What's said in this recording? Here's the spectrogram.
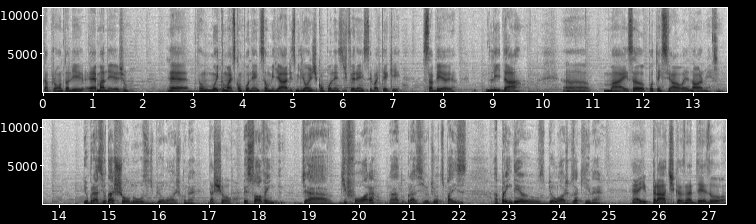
Tá pronto ali, é manejo. É, são muito mais componentes, são milhares, milhões de componentes diferentes. Você vai ter que saber lidar, ah, mas ah, o potencial é enorme. Sim. E o Brasil dá show no uso de biológico, né? Dá show. O pessoal vem de, ah, de fora da- do Brasil, de outros países, aprender os biológicos aqui, né? É, e práticas, né? Desde o.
